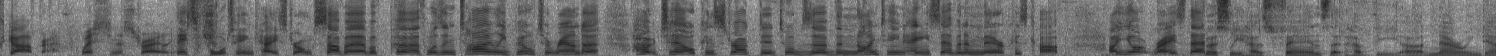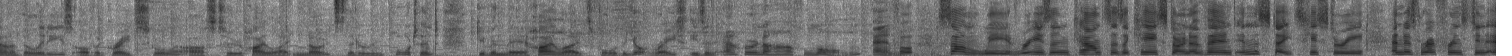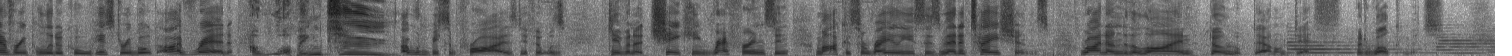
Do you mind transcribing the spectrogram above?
Scarborough, Western Australia. This 14k strong suburb of Perth was entirely built around a hotel constructed to observe the 1987 America's Cup a yacht race that firstly has fans that have the uh, narrowing down abilities of a grade schooler asked to highlight notes that are important given their highlights for the yacht race is an hour and a half long and for some weird reason counts as a keystone event in the state's history and is referenced in every political history book I've read. A whopping two! I wouldn't be surprised if it was given a cheeky reference in Marcus Aurelius's Meditations, right under the line, don't look down on death, but welcome it.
